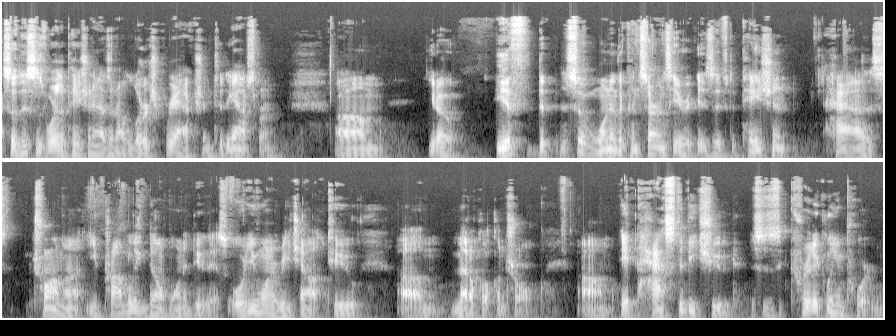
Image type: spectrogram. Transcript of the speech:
so this is where the patient has an allergic reaction to the aspirin. Um, you know, if the so one of the concerns here is if the patient has trauma, you probably don't want to do this, or you want to reach out to um, medical control. Um, it has to be chewed. This is critically important.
